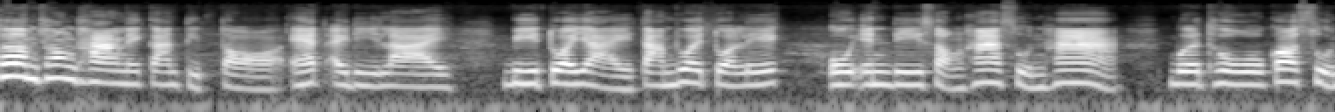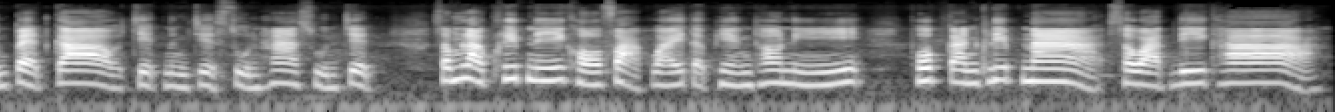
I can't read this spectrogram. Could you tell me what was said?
เพิ่มช่องทางในการติดต่อ add ID line B ตัวใหญ่ตามด้วยตัวเล็ก OND 2505 เบอร์โทรก็ 0897170507 สำหรับคลิปนี้ขอฝากไว้แต่เพียงเท่านี้ พบกันคลิปหน้า สวัสดีค่ะ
